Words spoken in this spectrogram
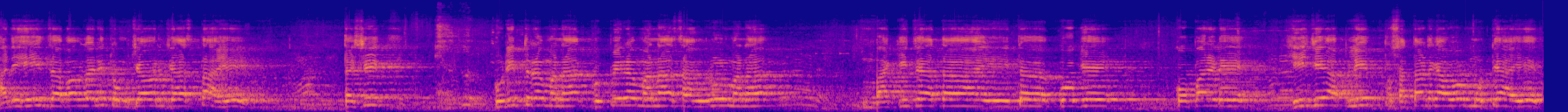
आणि ही जबाबदारी तुमच्यावर जास्त आहे. तशीच कुडित्र म्हणा कुपीर म्हणा सांगरूळ म्हणा बाकीचे आता इथं कोगे कोपारडे ही जी आपली सात गावं मोठी आहेत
